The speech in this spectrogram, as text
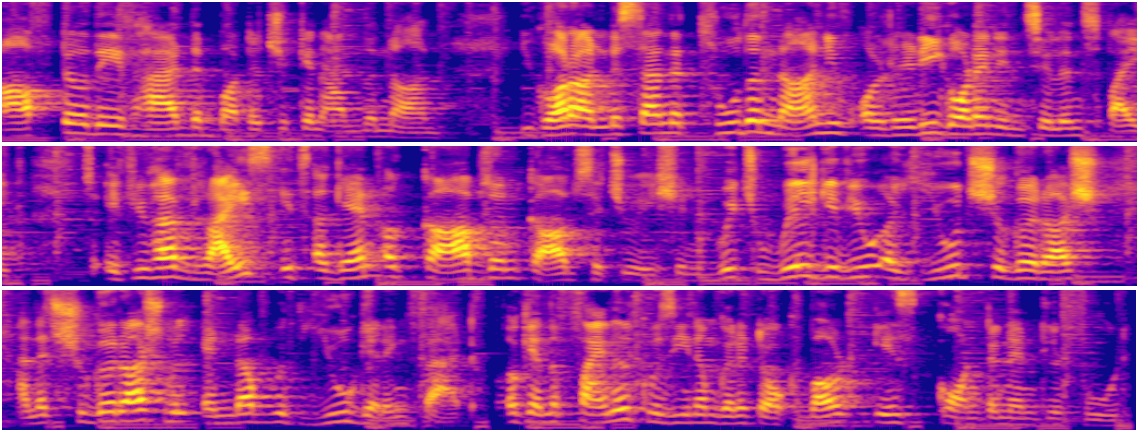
after they've had the butter chicken and the naan. You gotta understand that through the naan, you've already got an insulin spike. So, if you have rice, it's again a carbs on carbs situation, which will give you a huge sugar rush, and that sugar rush will end up with you getting fat. Okay, and the final cuisine I'm to talk about is continental food.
